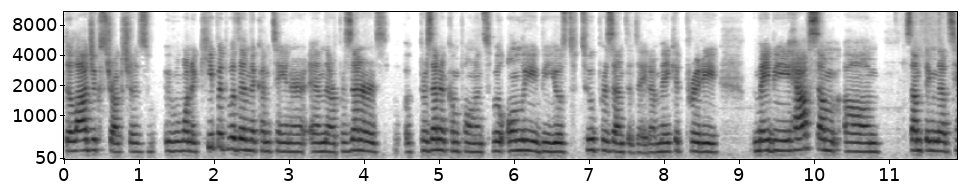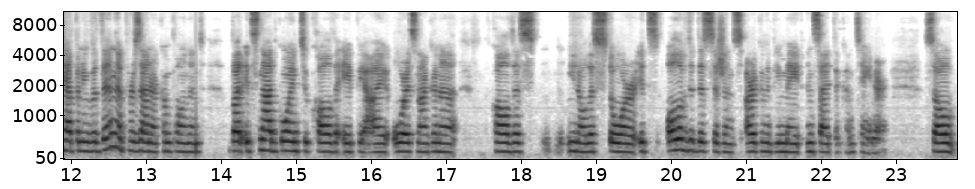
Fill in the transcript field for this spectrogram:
the logic structures. We want to keep it within the container and their presenters presenter components will only be used to present the data make it pretty maybe have some um, something that's happening within the presenter component, but it's not going to call the API or it's not going to call this, you know, the store. It's all of the decisions are going to be made inside the container. So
